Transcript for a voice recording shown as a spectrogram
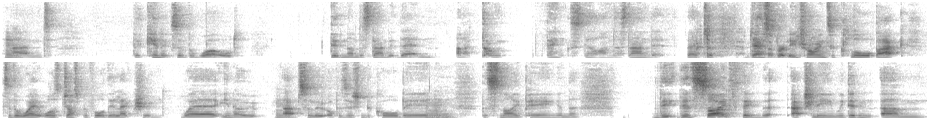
Hmm. And the Kinnocks of the world didn't understand it then, and I don't think still understand it. They're t- desperately trying to claw back to the way it was just before the election, where you know absolute opposition to Corbyn and the sniping and the the the side thing that actually we didn't um,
